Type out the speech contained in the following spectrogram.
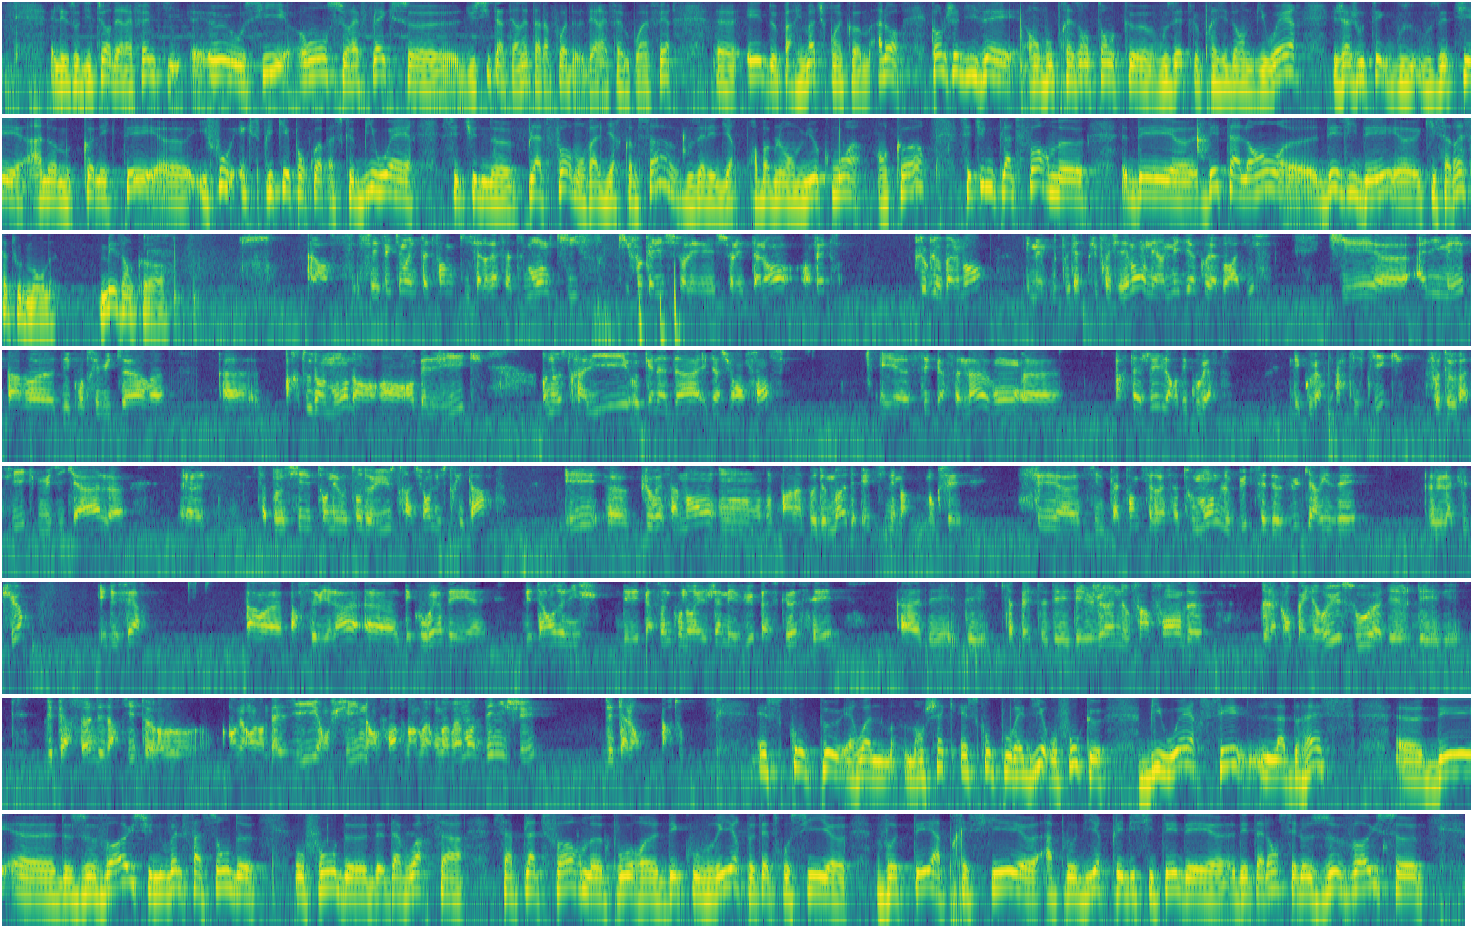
les auditeurs d'RFM qui eux aussi ont ce réflexe euh, du site internet à la fois d'RFM.fr euh, et de parimatch.com. Alors, quand je disais en vous présentant que vous êtes le président de Beware, j'ajoutais que vous, vous étiez un homme connecté. Euh, il faut expliquer pourquoi. Parce que Beware, c'est une plateforme, on va le dire comme ça, vous allez le dire probablement mieux que moi encore, c'est une plateforme des, des talents, des idées qui s'adresse à tout le monde. Mais encore. Alors, c'est- c'est effectivement une plateforme qui s'adresse à tout le qui, focalise sur les, sur les talents. En fait, plus globalement, et même peut-être plus précisément, on est un média collaboratif qui est euh, animé par euh, des contributeurs euh, partout dans le monde, en, en- Belgique, en Australie, au Canada et bien sûr en France. Et ces personnes-là vont partager leurs découvertes. Découvertes artistiques, photographiques, musicales. ça peut aussi tourner autour de l'illustration, du street art. Et euh, plus récemment, on, on parle un peu de mode et de cinéma. Donc c'est c'est euh, une plateforme qui s'adresse à tout le monde. Le but c'est de vulgariser la culture et de faire par euh, par ce biais-là euh, découvrir des des talents de niche, des, personnes qu'on n'aurait jamais vues parce que c'est euh, des, des ça peut être des, des jeunes au fin fond de de la campagne russe ou euh, des, des, personnes, des artistes au- en, en, Asie, en Chine, en France. On va vraiment dénicher des talents partout. Est-ce qu'on peut, Erwan Manchek, est-ce qu'on pourrait dire au fond que Beware, c'est l'adresse euh, des euh, de The Voice, une nouvelle façon de, au fond, de- de- d'avoir sa sa plateforme pour euh, découvrir, peut-être aussi voter, apprécier, applaudir, plébisciter des des talents? C'est le The Voice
